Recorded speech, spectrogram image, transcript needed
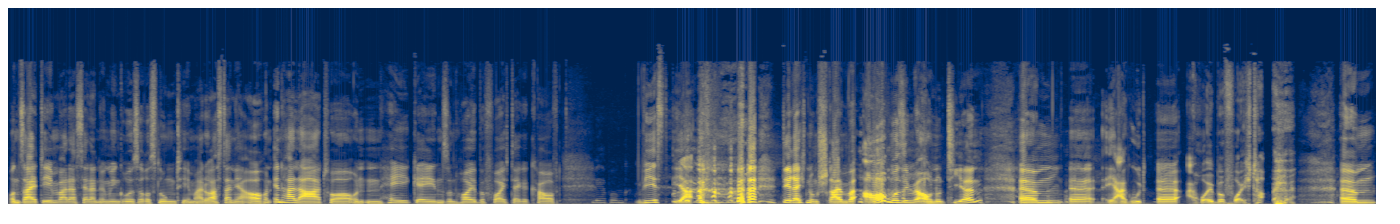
Und seitdem war das ja dann irgendwie ein größeres Lungenthema. Du hast dann ja auch einen Inhalator und einen Hay Gains und Heubefeuchter gekauft. Wie ist, ja, die Rechnung schreiben wir auch, muss ich mir auch notieren. Ähm, äh, ja, gut, äh, Heubefeuchter. ähm,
